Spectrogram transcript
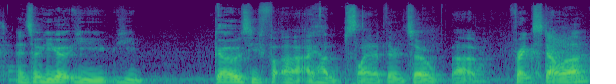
So. And so he go, he he goes. He uh, I had a slide up there. So uh, yeah. Frank Stella.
